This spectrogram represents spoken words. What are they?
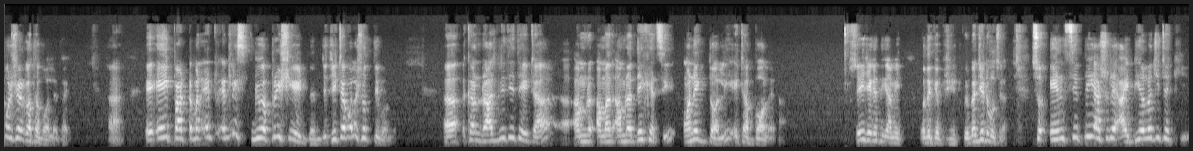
পরিষ্কার কথা বলে ভাই। হ্যাঁ এই পার্টটা মানে ইউ অ্যাপ্রিসিয়েট দেন যে যেটা বলে সত্যি বলে। কারণ রাজনীতিতে এটা, আমরা আমরা- দেখেছি অনেক দলই এটা বলে না। সেই জায়গা থেকে আমি ওদেরকে অ্যাপ্রিসিয়েট করি, বা যেটা বলছিলাম। সো এনসিপি আসলে আইডিওলজিটা কি?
